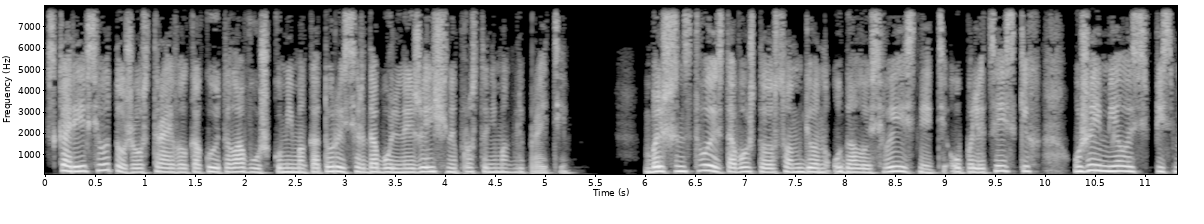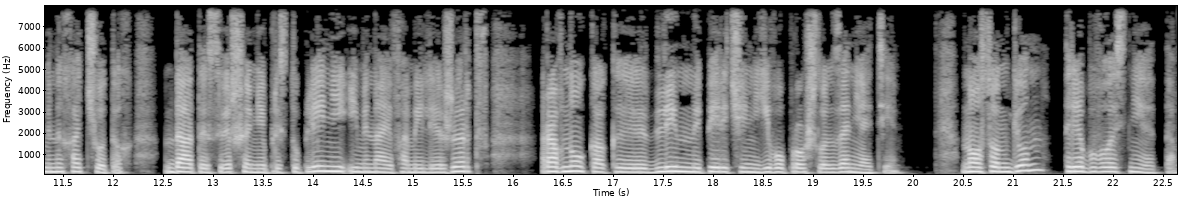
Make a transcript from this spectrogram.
скорее всего, тоже устраивал какую-то ловушку, мимо которой сердобольные женщины просто не могли пройти. Большинство из того, что Сон Гён удалось выяснить, у полицейских уже имелось в письменных отчетах: даты совершения преступлений, имена и фамилии жертв, равно как и длинный перечень его прошлых занятий. Но Сонгён требовалось не это.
